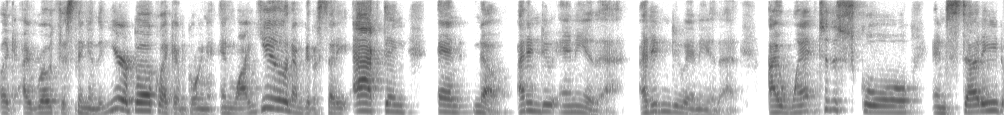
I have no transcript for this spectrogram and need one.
like i wrote this thing in the yearbook like i'm going to nyu and i'm going to study acting. And no i didn't do any of that. I didn't do any of that. I went to the school and studied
